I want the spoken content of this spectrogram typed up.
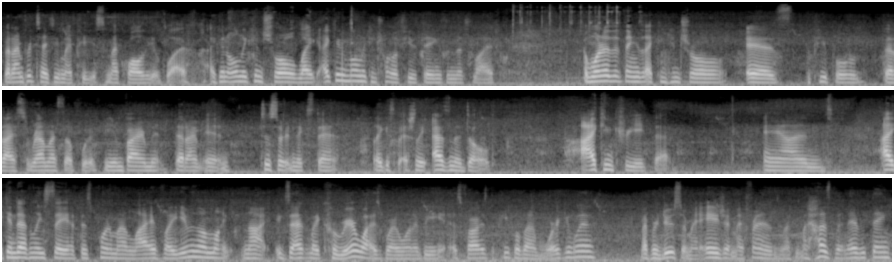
but I'm protecting my peace, and my quality of life. I can only control, like, I can only control a few things in this life. And one of the things I can control is the people that I surround myself with, the environment that I'm in to a certain extent, like, especially as an adult. I can create that. And I can definitely say at this point in my life, like, even though I'm like not exactly like career wise where I want to be, as far as the people that I'm working with, my producer, my agent, my friends, my, my husband, everything,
